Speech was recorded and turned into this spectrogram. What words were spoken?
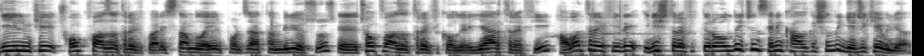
Diyelim ki çok fazla trafik var. İstanbul Airport zaten biliyorsunuz. Ee, çok fazla trafik oluyor. Yer trafiği. Hava trafiği de iniş trafikleri olduğu için senin kalkışında gecikebiliyor.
